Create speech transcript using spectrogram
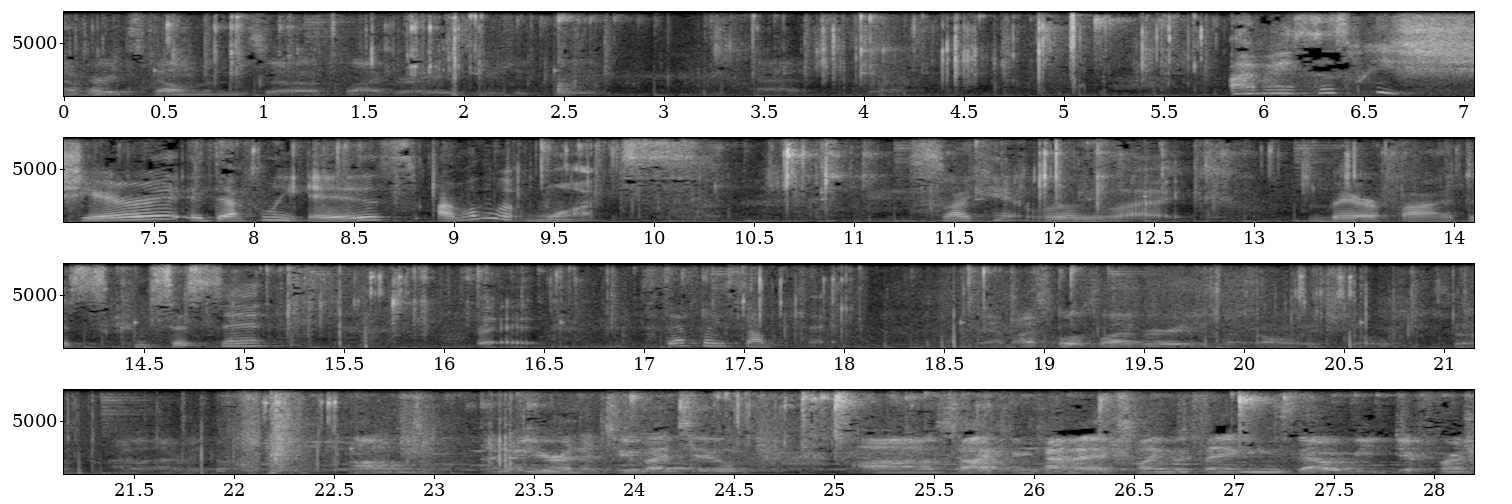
I've heard Spelman's uh, library is usually pretty. I mean, since we share it, it definitely is. I've only went once, so I can't really like verify if it's consistent, but it's definitely something. Yeah, my school's library is like always filled, so I, I Um, I know you're in a two by two, uh, so I can kind of explain the things that would be different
